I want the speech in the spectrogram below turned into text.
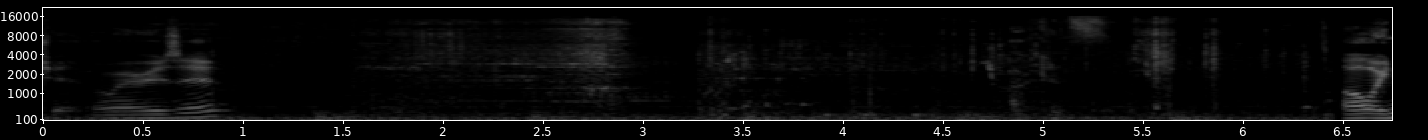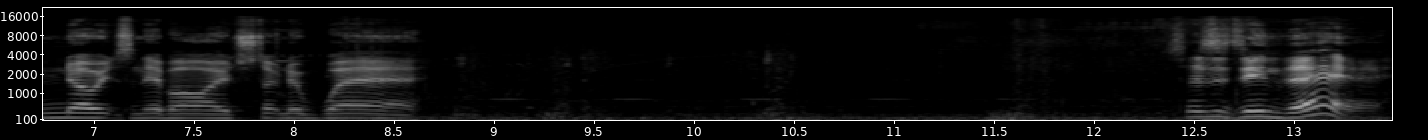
Shit, where is it? I can. Oh, I know it's nearby. I just don't know where. says it's in there.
